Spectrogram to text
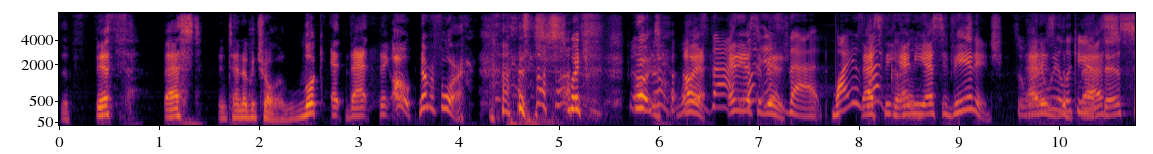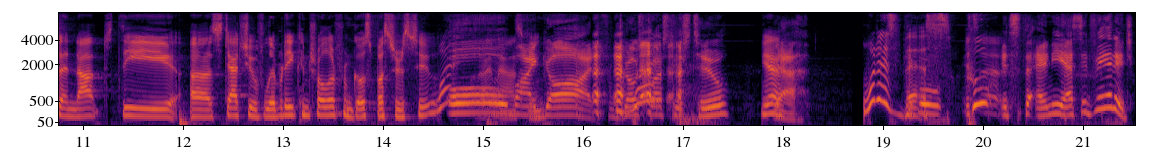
the fifth best Nintendo controller. Look at that thing. Oh, number four, Switch. oh, What is yeah, that? NES What is Advantage. that? Why is That's that the good? NES Advantage. So That why are we the looking at this and not the uh, Statue of Liberty controller from Ghostbusters 2? What? Oh my. God! From Ghostbusters 2? Yeah. yeah. What is this? It's Who? a- It's the NES Advantage.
